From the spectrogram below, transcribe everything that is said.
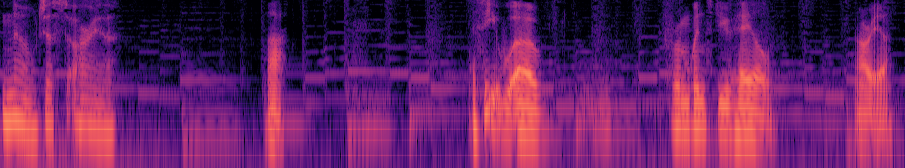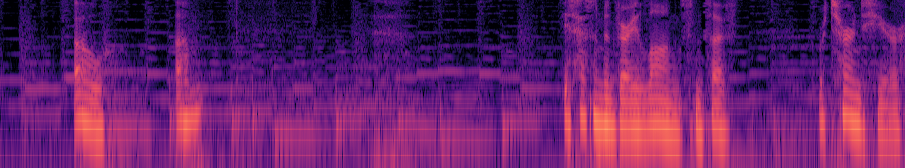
No, just Aria. Ah. I see. Uh, from whence do you hail, Aria? Oh, um. It hasn't been very long since I've returned here.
